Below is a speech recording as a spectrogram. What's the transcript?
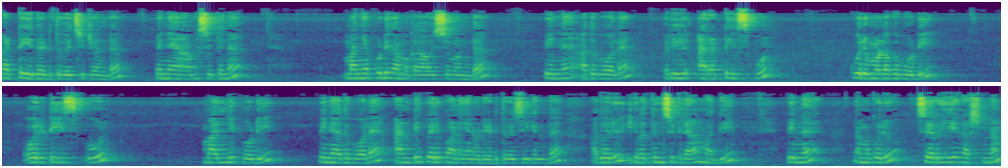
കട്ട് ചെയ്തെടുത്ത് വെച്ചിട്ടുണ്ട്. പിന്നെ ആവശ്യത്തിന് മഞ്ഞപ്പൊടി നമുക്ക് ആവശ്യമുണ്ട്. പിന്നെ അതുപോലെ ഒരു അര ടീസ്പൂൺ കുരുമുളക് പൊടി ഒരു ടീസ്പൂൺ മല്ലിപ്പൊടി പിന്നെ അതുപോലെ അണ്ടിപ്പരിപ്പാണ് ഞാൻ ഇവിടെ എടുത്ത് വെച്ചിരിക്കുന്നത്. അതൊരു ഇരുപത്തഞ്ച് ഗ്രാം മതി. പിന്നെ നമുക്കൊരു ചെറിയ കഷ്ണം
